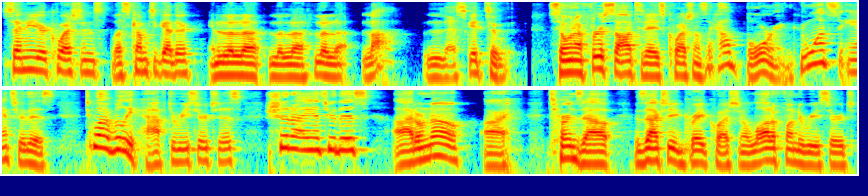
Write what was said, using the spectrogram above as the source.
send in your questions. Let's come together and la la la la la la. Let's get to it. So when I first saw today's question, I was like, how boring. Who wants to answer this? Do I really have to research this? Should I answer this? I don't know. All right. Turns out it was actually a great question, a lot of fun to research.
